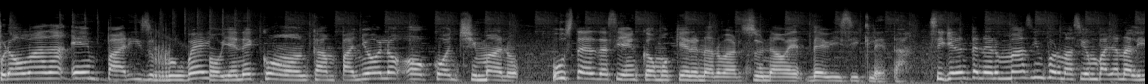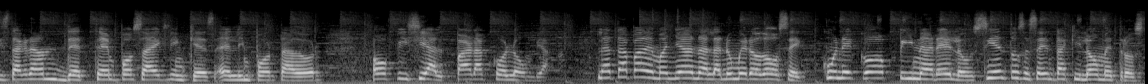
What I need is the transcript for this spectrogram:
probada en París-Roubaix. Viene con Campañolo o con Chimano. Ustedes deciden cómo quieren armar su nave de bicicleta. Si quieren tener más información, vayan al Instagram de Tempo Cycling, que es el importador oficial para Colombia. La etapa de mañana, la número 12, Cuneco Pinarello, 160 kilómetros.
